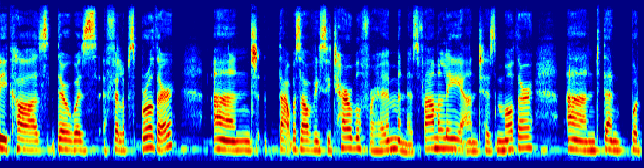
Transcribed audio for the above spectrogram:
because there was Philip's brother. And that was obviously terrible for him and his family and his mother. And then, but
